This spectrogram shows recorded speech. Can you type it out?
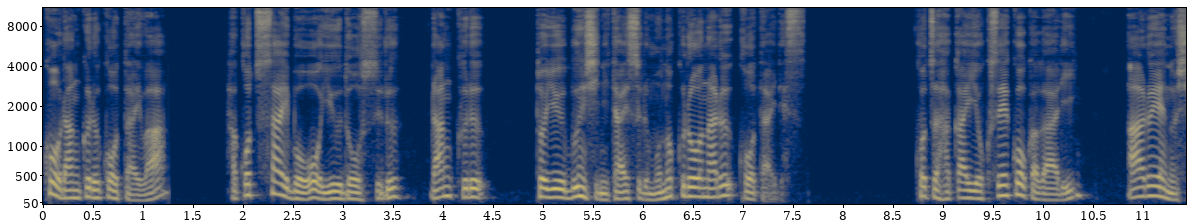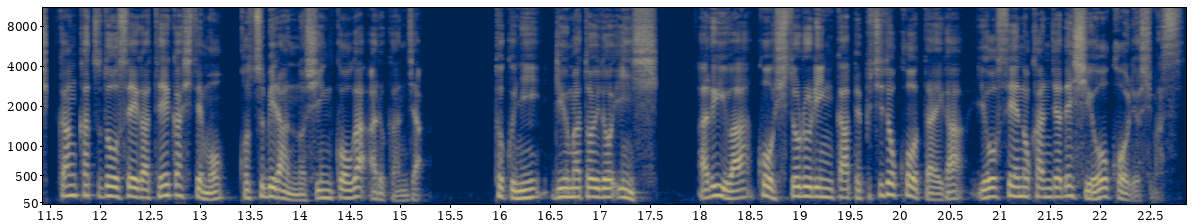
抗ランクル抗体は、破骨細胞を誘導するランクルという分子に対するモノクローナル抗体です。骨破壊抑制効果があり、RA の疾患活動性が低下しても骨微卵の進行がある患者、特にリウマトイド因子、あるいは抗シトルリン化ペプチド抗体が陽性の患者で使用を考慮します。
